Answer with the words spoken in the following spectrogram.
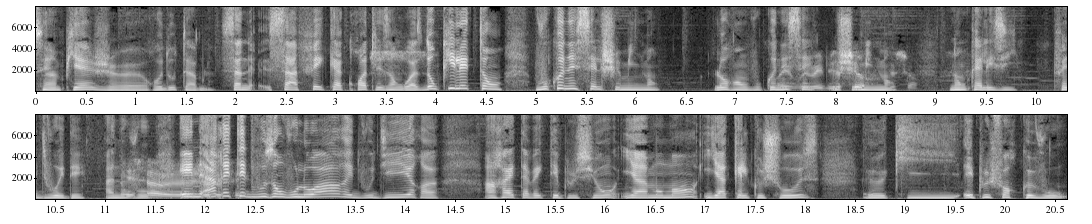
c'est un piège euh, redoutable. Ça, ne- ça fait qu'accroître les angoisses. Donc il est temps, vous connaissez le cheminement. Laurent, vous connaissez Oui, oui, oui, bien le sûr, cheminement. Donc allez-y, faites-vous aider à nouveau. ça, euh, et arrêtez de vous en vouloir et de vous dire euh, arrête avec tes pulsions. Il y a un moment, il y a quelque chose euh, qui est plus fort que vous.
